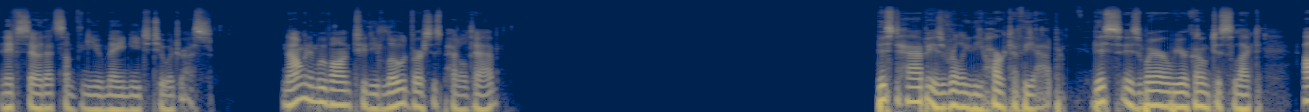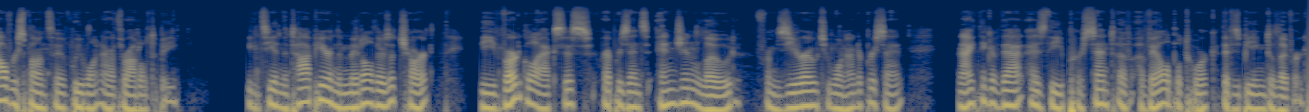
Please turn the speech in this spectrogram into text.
and if so, that's something you may need to address. Now I'm going to move on to the Load versus Pedal tab. This tab is really the heart of the app. This is where we are going to select how responsive we want our throttle to be. You can see in the top here in the middle, there's a chart. The vertical axis represents engine load from 0 to 100%, and I think of that as the percent of available torque that is being delivered.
